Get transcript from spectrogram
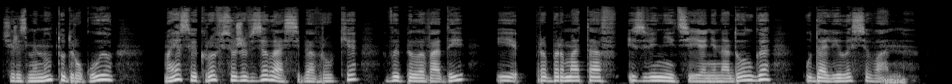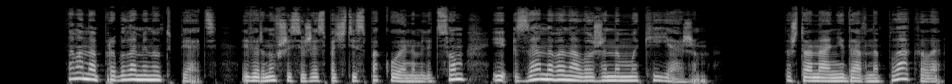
Через минуту-другую моя свекровь все же взяла себя в руки, выпила воды и, пробормотав «извините, я ненадолго», удалилась в ванную. Там она пробыла минут пять, вернувшись уже с почти спокойным лицом и заново наложенным макияжем. То, что она недавно плакала,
